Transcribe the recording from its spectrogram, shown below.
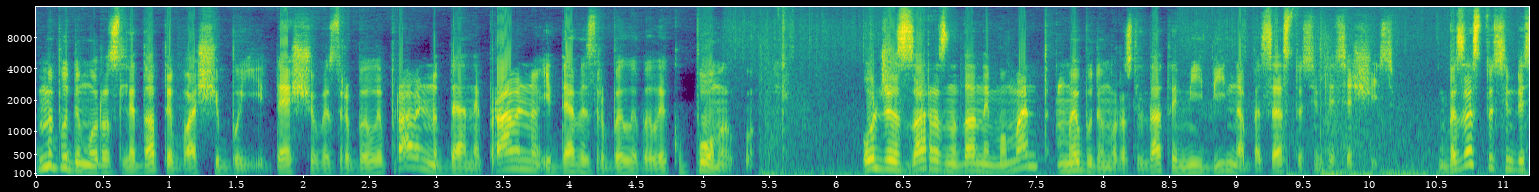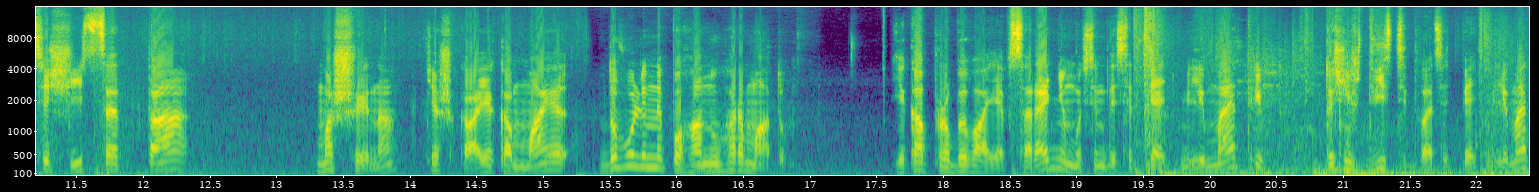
і ми будемо розглядати ваші бої, де що ви зробили правильно, де неправильно і де ви зробили велику помилку. Отже, зараз на даний момент ми будемо розглядати мій бій на БЗ-176. БЗ-176 це та машина тяжка, яка має доволі непогану гармату, яка пробиває в середньому 75 мм, точніше 225 мм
